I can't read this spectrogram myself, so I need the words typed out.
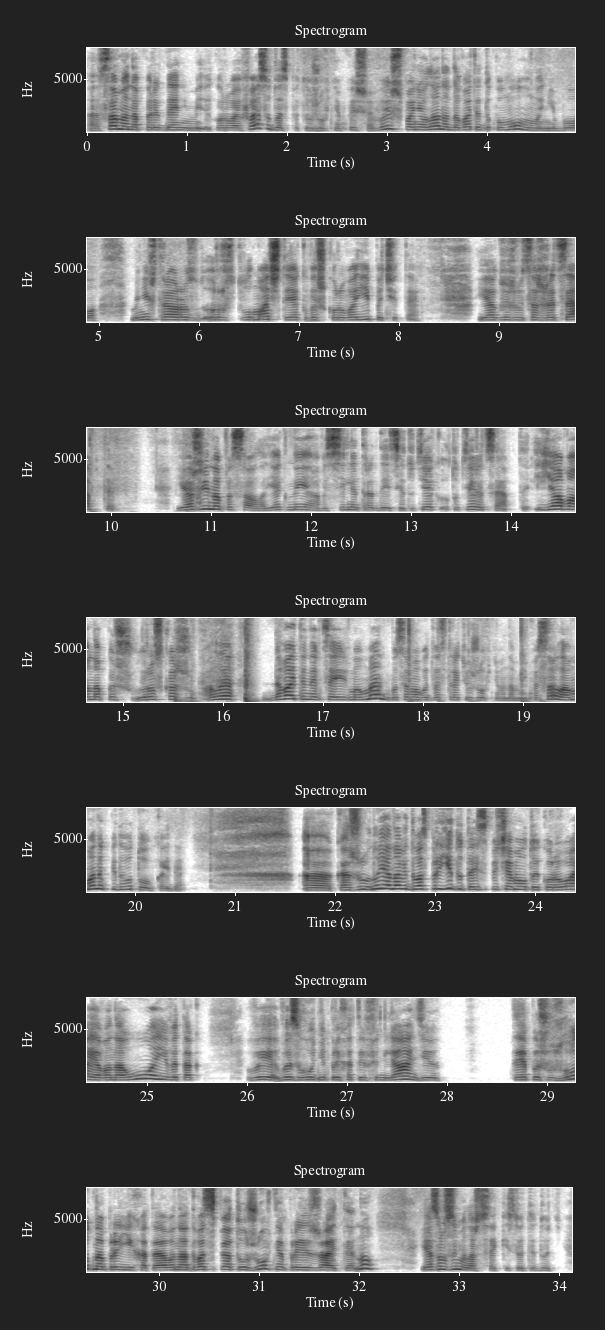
Е, Саме напереддень Коровайфесу, 25 жовтня, пише: Ви ж, пані Олена, давайте допомогу мені, бо мені ж треба розтлумачити, як ви ж короваї печете, як же ж це ж рецепти. Я ж їй написала, є книга, весільні традиції, тут є, тут є рецепти. І я вам напишу і розкажу. Але давайте не в цей момент, бо це, мабуть, 23 жовтня вона мені писала, а в мене підготовка йде. А, кажу, ну я навіть до вас приїду та й спечемо той коровай, а вона, ой, ви так, ви, ви згодні приїхати в Фінляндію. Та я пишу, згодна приїхати, а вона 25 жовтня приїжджайте. Ну, я зрозуміла, що це якісь от ідуть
